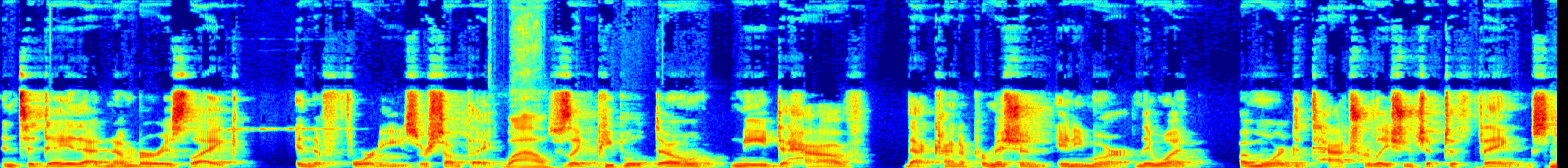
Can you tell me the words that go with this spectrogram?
And today that number is like in the 40s or something. wow. So it's like people don't need to have that kind of permission anymore. They want a more detached relationship to things. Hmm.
